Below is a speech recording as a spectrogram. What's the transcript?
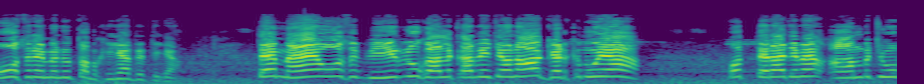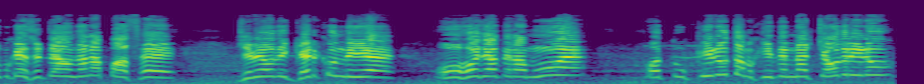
ਉਸ ਨੇ ਮੈਨੂੰ ਧਮਕੀਆਂ ਦਿੱਤੀਆਂ। ਤੇ ਮੈਂ ਉਸ ਵੀਰ ਨੂੰ ਗੱਲ ਕਰਨੀ ਚਾਹੁੰਦਾ ਉਹ ਗਿੜਕ ਮੂਇਆ ਉਹ ਤੇਰਾ ਜਿਵੇਂ ਅੰਬ ਚੂਪ ਕੇ ਸਿੱਟਿਆ ਹੁੰਦਾ ਨਾ ਪਾਸੇ, ਜਿਵੇਂ ਉਹਦੀ ਗਿੜਕ ਹੁੰਦੀ ਹੈ, ਉਹੋ ਜਿਹਾ ਤੇਰਾ ਮੂੰਹ ਹੈ। ਉਹ ਤੂੰ ਕਿਹਨੂੰ ਧਮਕੀ ਦਿੰਦਾ ਚੌਧਰੀ ਨੂੰ?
